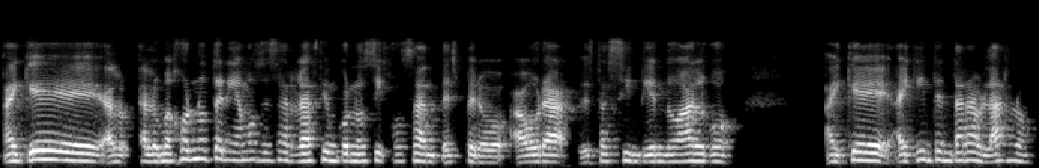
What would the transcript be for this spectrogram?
hay que, a lo, mejor no teníamos esa relación con los hijos antes, pero ahora estás sintiendo algo, hay que, hay que intentar hablarlo,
